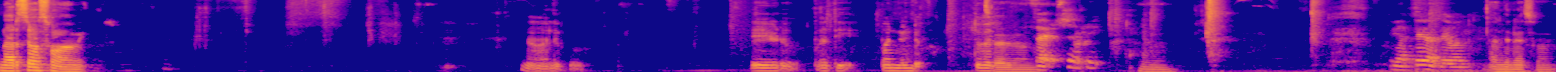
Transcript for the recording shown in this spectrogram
నరసింహస్వామి. నాలుగు ఏడు పది పన్నెండు ఆంజనేయ స్వామి.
